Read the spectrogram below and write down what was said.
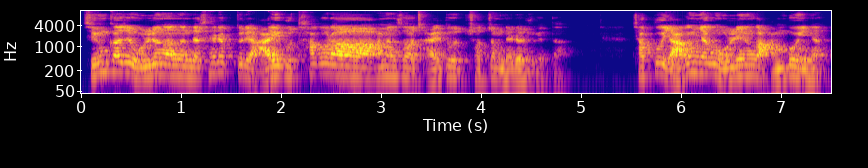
지금까지 올려놨는데 세력들이 아이고 타거라 하면서 잘도 저점 내려주겠다. 자꾸 야금야금 올리는 거 안 보이냐?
